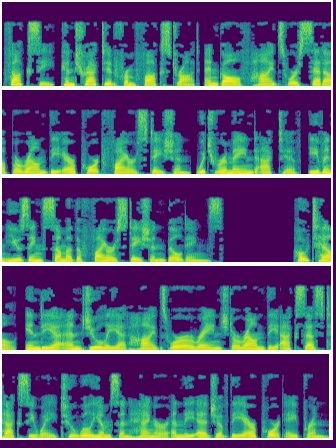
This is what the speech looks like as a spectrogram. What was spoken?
Foxy contracted from Foxtrot and Golf hides were set up around the airport fire station which remained active, even using some of the fire station buildings. Hotel, India and Juliet hides were arranged around the access taxiway to Williamson Hangar and the edge of the airport apron.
